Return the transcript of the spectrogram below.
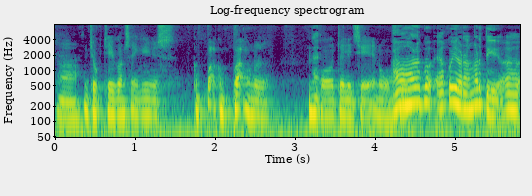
Ah. Jogja kon saiki wis kebak-kebak ngono lho Nah. hotel iki numpuk Awalnya aku aku ya orang ngerti eh,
